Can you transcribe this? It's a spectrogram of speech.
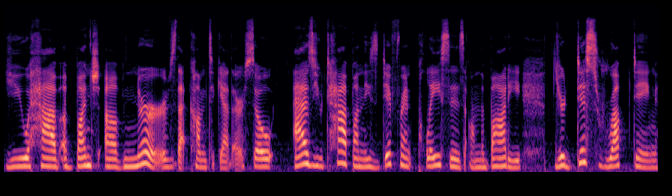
you have a bunch of nerves that come together. So as you tap on these different places on the body, you're disrupting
